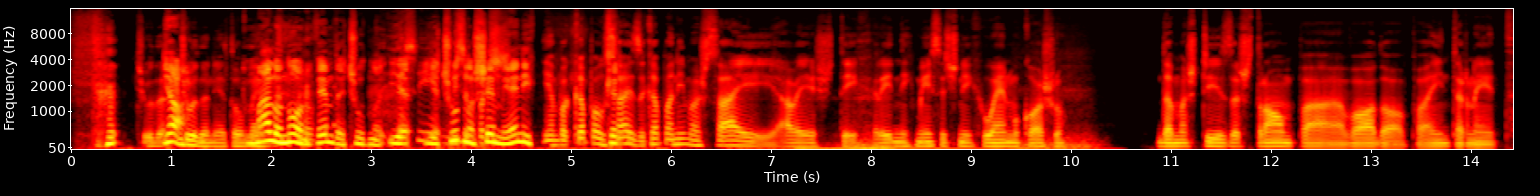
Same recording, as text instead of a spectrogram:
Čuden, Ja. čuden je to meni. Malo noro, vem, da je čudno. Je, je, čudno mislim, še pač- meni, Ja, ampak kaj pa Ker- vsaj, zakaj pa nimaš vsaj, a veš, teh rednih mesečnih v enem košu, da imaš ti za štrom, pa vodo, pa internet,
